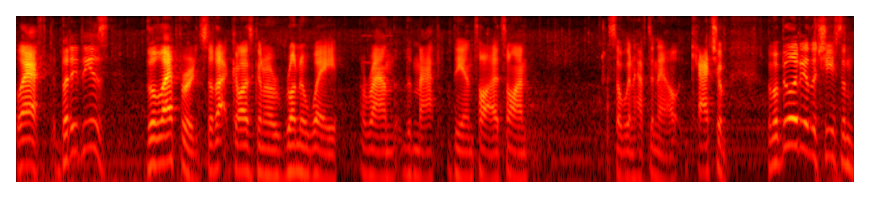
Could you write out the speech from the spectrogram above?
left, but it is the Leopard, so that guy's going to run away around the map the entire time. So we're going to have to now catch him. The mobility of the Chieftain,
